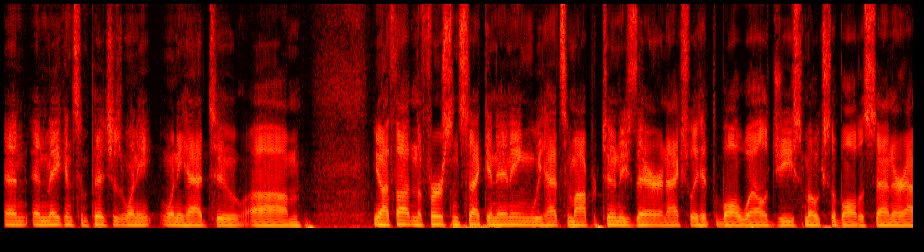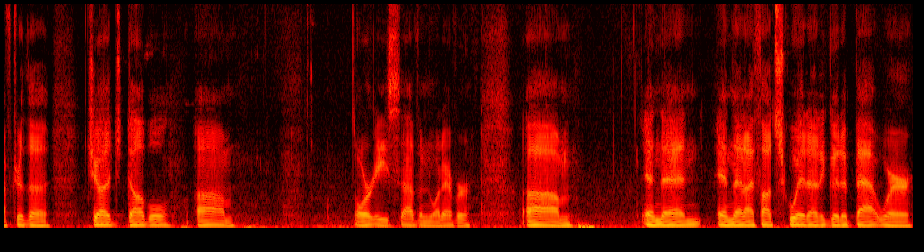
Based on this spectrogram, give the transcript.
and, and making some pitches when he when he had to. Um, you know, I thought in the first and second inning we had some opportunities there and actually hit the ball well. G smokes the ball to center after the judge double um, or E7, whatever. Um, and then and then I thought Squid had a good at bat where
